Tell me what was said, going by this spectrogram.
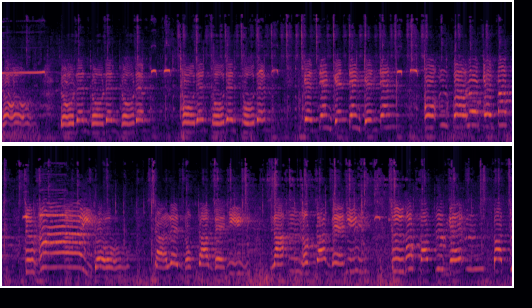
ろうすべてドゥハイロレンロレンロレン東電東電東電原電原電原電オンボロ原発ドハイド誰のために何のために動かす原発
